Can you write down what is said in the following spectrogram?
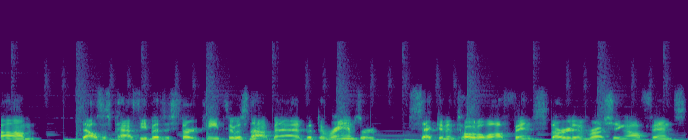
um, Dallas's pass defense is 13th, so it's not bad. But the Rams are second in total offense, third in rushing offense,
